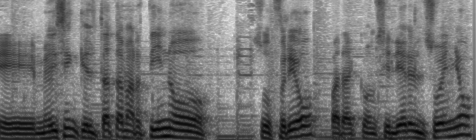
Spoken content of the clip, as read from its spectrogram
eh, me dicen que el Tata Martino sufrió para conciliar el sueño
